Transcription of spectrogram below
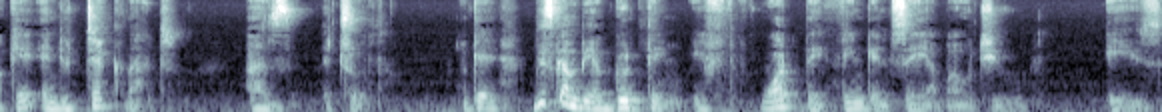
okay? And you take that as the truth, okay? This can be a good thing if what they think and say about you is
